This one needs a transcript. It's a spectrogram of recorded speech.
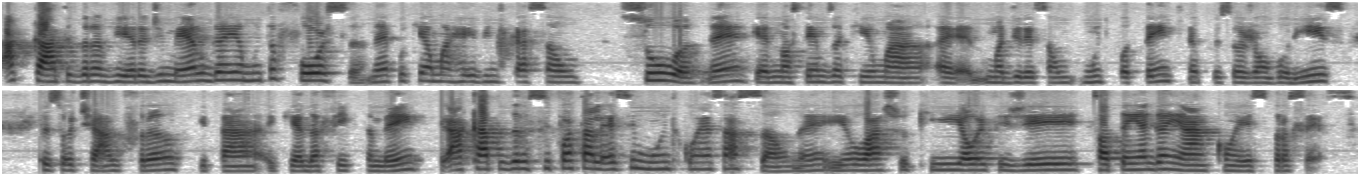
a Cátedra Vieira de Mello ganha muita força, né, porque é uma reivindicação sua, né, que nós temos aqui uma, é, uma direção muito potente, né, o professor João Roriz, o professor Tiago Franco, que, tá, que é da FIC também. A cátedra se fortalece muito com essa ação, né, e eu acho que a UFG só tem a ganhar com esse processo.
